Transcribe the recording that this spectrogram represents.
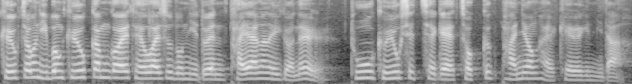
교육청은 이번 교육감과의 대화에서 논의된 다양한 의견을 도 교육 시책에 적극 반영할 계획입니다.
